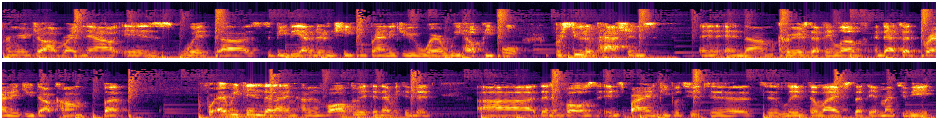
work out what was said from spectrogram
premier job right now is with uh, is to be the editor in chief of Branded You, where we help people pursue their passions and, and um, careers that they love, and that's at brandedyou.com. But for everything that I'm, I'm involved with and everything that uh, that involves inspiring people to, to, to live the lives that they're meant to be,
